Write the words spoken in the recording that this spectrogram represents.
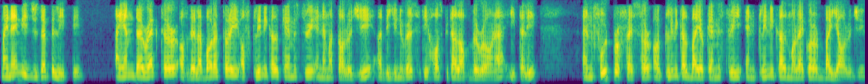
my name is Giuseppe Lippi. I am Director of the Laboratory of Clinical Chemistry and Hematology at the University Hospital of Verona, Italy, and full professor of clinical biochemistry and clinical molecular biology.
